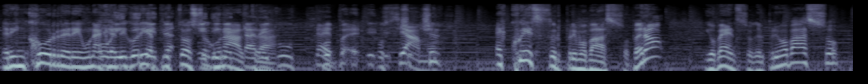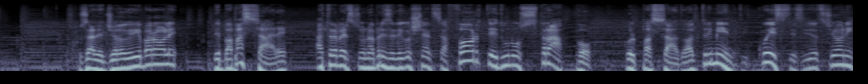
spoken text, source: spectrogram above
rincorrere una O categoria etichetta- piuttosto che un'altra. tu- cioè, Oh, eh, eh, possiamo. ce- ce- è questo il primo passo, però io penso che il primo passo, scusate il gioco di parole, debba passare attraverso una presa di coscienza forte ed uno strappo col passato, altrimenti queste situazioni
